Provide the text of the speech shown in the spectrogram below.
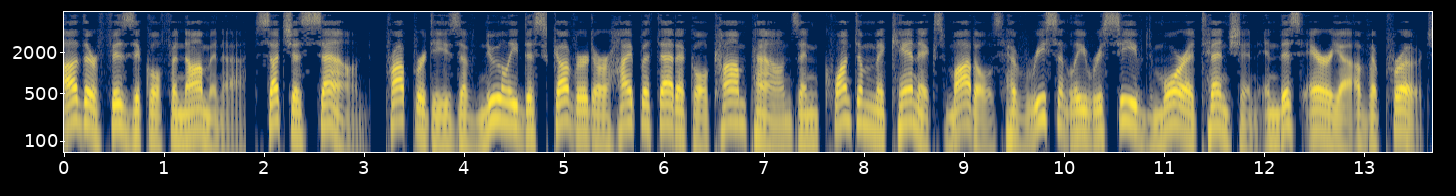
Other physical phenomena, such as sound, properties of newly discovered or hypothetical compounds and quantum mechanics models have recently received more attention in this area of approach.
